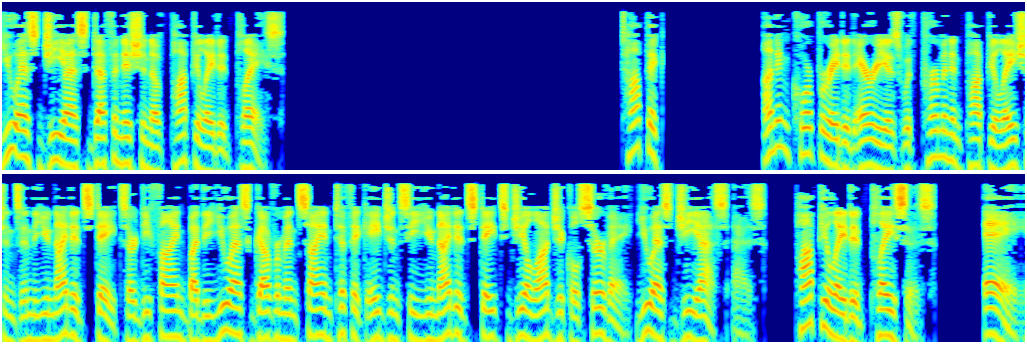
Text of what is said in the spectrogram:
USGS definition of populated place Unincorporated areas with permanent populations in the United States are defined by the U.S. government scientific agency United States Geological Survey USGS as populated places. A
